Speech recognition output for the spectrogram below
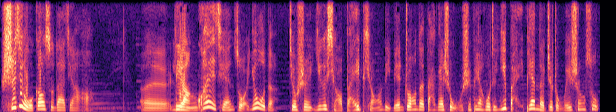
实际我告诉大家啊，呃，两块钱左右的，就是一个小白瓶里边装的大概是五十片或者一百片的这种维生素，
